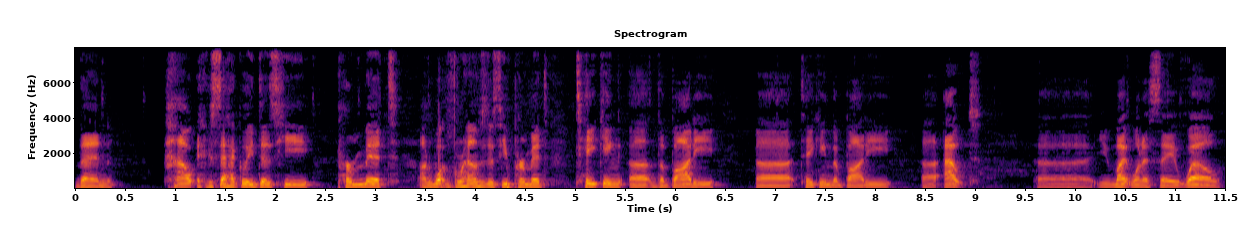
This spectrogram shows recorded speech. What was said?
then how exactly does he permit? On what grounds does he permit taking uh, the body, uh, taking the body uh, out? Uh, you might want to say, well,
